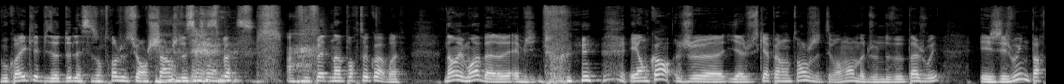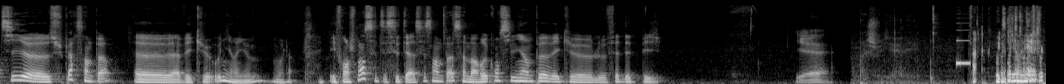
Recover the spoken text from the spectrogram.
vous croyez que l'épisode 2 de la saison 3, je suis en charge de ce qui se passe? Vous faites n'importe quoi, bref. Non, mais moi, bah, euh, MJ. Et encore, je, euh, il y a jusqu'à pas longtemps, j'étais vraiment en mode je ne veux pas jouer. Et j'ai joué une partie euh, super sympa euh, avec euh, Onirium, voilà. Et franchement, c'était, c'était assez sympa. Ça m'a réconcilié un peu avec euh, le fait d'être PJ. Yeah. Bah, je vais y aller.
